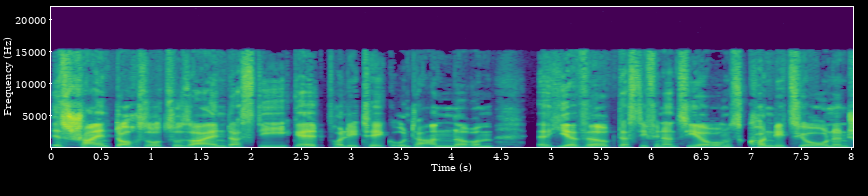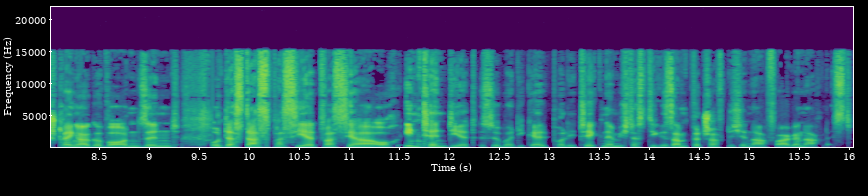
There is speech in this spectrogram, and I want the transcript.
es scheint doch so zu sein, dass die Geldpolitik unter anderem äh, hier wirkt, dass die Finanzierungskonditionen strenger geworden sind und dass das passiert, was ja auch intendiert ist über die Geldpolitik, nämlich dass die gesamtwirtschaftliche Nachfrage nachlässt.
